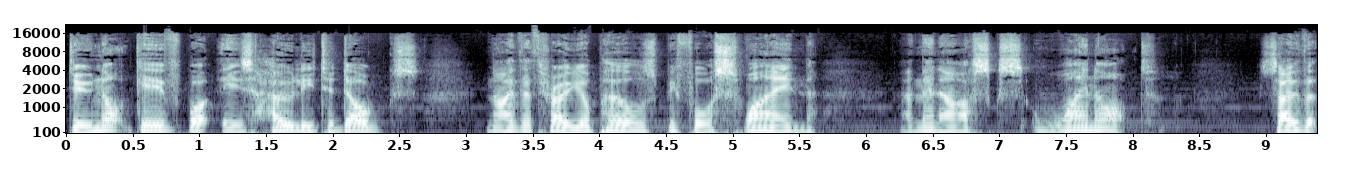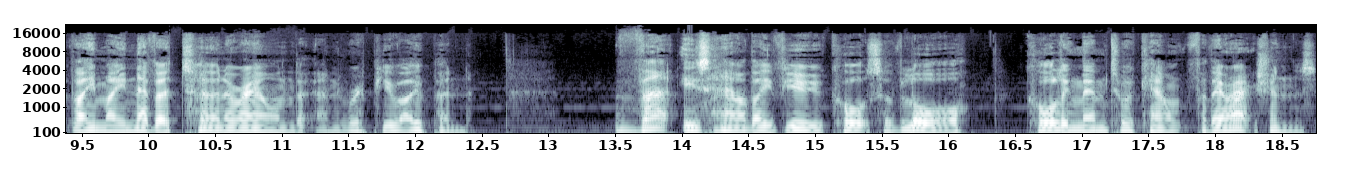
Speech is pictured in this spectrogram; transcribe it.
Do not give what is holy to dogs, neither throw your pearls before swine and then asks, Why not? So that they may never turn around and rip you open. That is how they view courts of law, calling them to account for their actions.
